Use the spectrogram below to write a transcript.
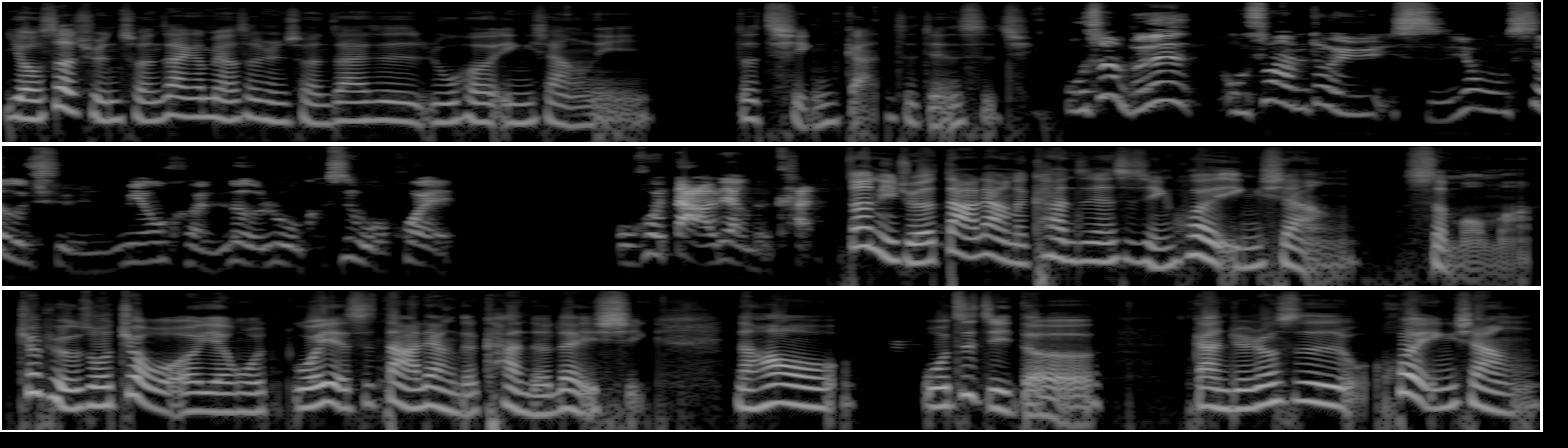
有社群存在跟没有社群存在是如何影响你的情感这件事情？我虽然不是，我虽然对于使用社群没有很热络，可是我会，我会大量的看。但你觉得大量的看这件事情会影响？什么嘛？就比如说，就我而言，我我也是大量的看的类型，然后我自己的感觉就是会影响，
